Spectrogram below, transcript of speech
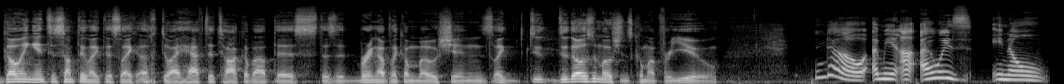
going into something like this, like, ugh, do I have to talk about this? Does it bring up like emotions? Like, do do those emotions come up for you? No, I mean, I, I always, you know,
